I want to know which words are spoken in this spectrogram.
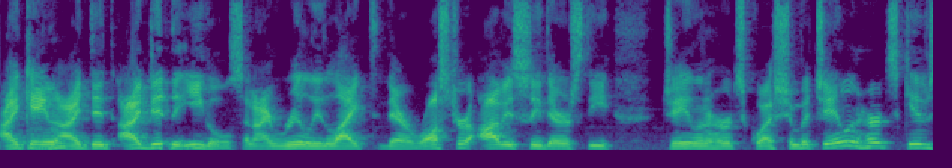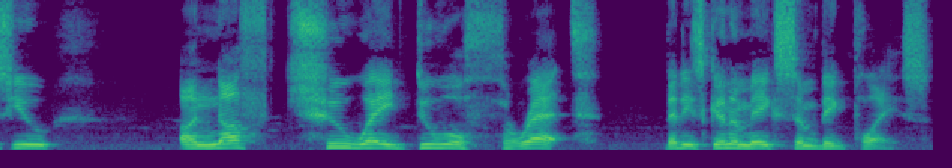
I came, mm-hmm. I did, I did the Eagles, and I really liked their roster. Obviously, there's the Jalen Hurts question, but Jalen Hurts gives you enough two way dual threat that he's going to make some big plays.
